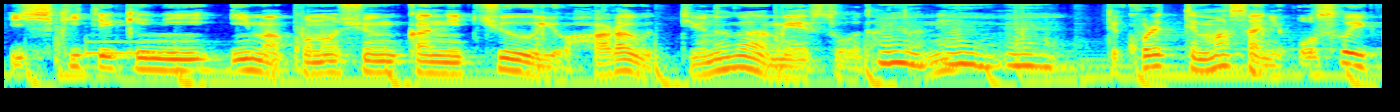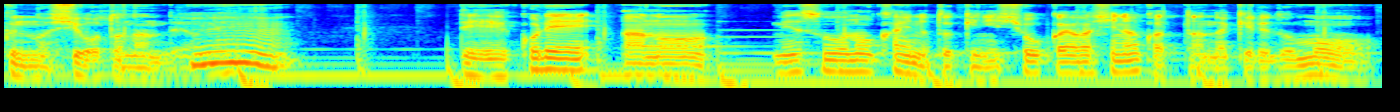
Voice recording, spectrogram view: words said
意識的に今この瞬間に注意を払うっていうのが瞑想だったね。で、これってまさに遅いくんの仕事なんだよね。ん。で、これ、あの、瞑想の回の時に紹介はしなかったんだけれども、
